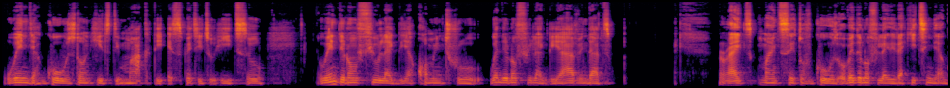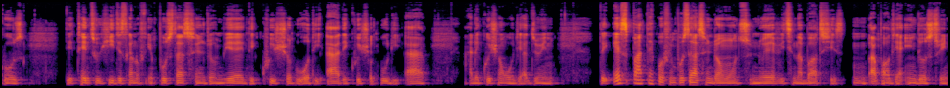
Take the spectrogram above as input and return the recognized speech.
when their goals don't hit the mark they expect it to hit. So when they don't feel like they are coming through, when they don't feel like they are having that right mindset of goals, or when they don't feel like they're hitting their goals, they tend to hit this kind of imposter syndrome where they question what they are, they question who they are, and they question what they are doing. The expert type of imposter syndrome wants to know everything about his mm, about their industry.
